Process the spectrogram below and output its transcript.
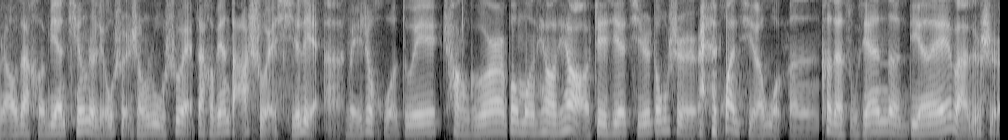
然后在河边听着流水声入睡，在河边打水洗脸，围着火堆唱歌蹦蹦跳跳，这些其实都是 唤起了我们刻在祖先的 DNA 吧，就是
